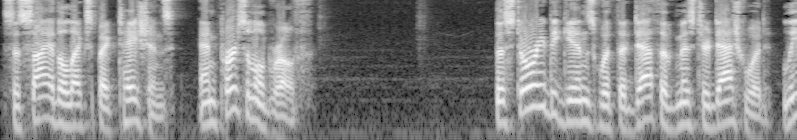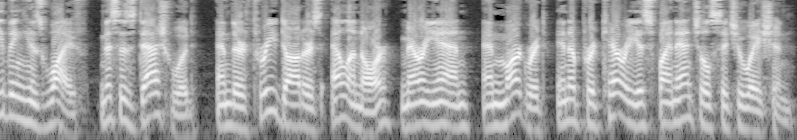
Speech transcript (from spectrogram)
societal expectations, and personal growth. The story begins with the death of Mr. Dashwood, leaving his wife, Mrs. Dashwood, and their three daughters Elinor, Marianne, and Margaret in a precarious financial situation.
